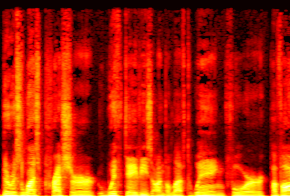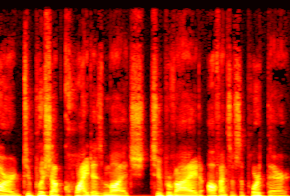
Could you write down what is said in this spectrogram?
there was less pressure with Davies on the left wing for Pavard to push up quite as much to provide offensive support there.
